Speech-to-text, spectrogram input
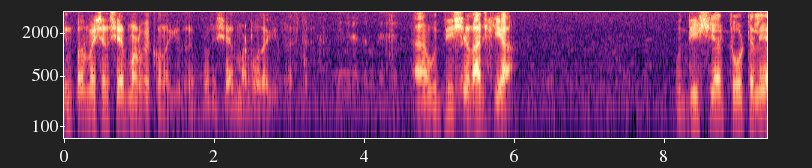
information share ಮಾಡಬೇಕು ಅನ್ನೋಗಿದ್ರೆ ಬರೀ ಶೇರ್ ಮಾಡ್ಬೋದಾಗಿತ್ತು ಅಷ್ಟೇ. ಉದ್ದೇಶ? ರಾಜಕೀಯ. ಉದ್ದೇಶ ಟೋಟಲಿ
